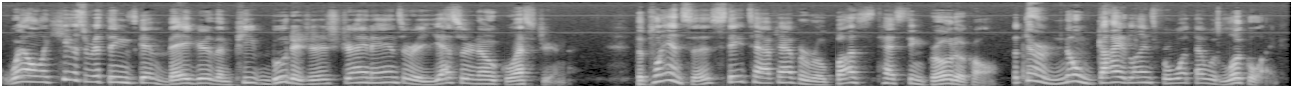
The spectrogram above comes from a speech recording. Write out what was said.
Well, here's where things get vaguer than Pete Buttigieg trying to answer a yes or no question. The plan says states have to have a robust testing protocol, but there are no guidelines for what that would look like.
